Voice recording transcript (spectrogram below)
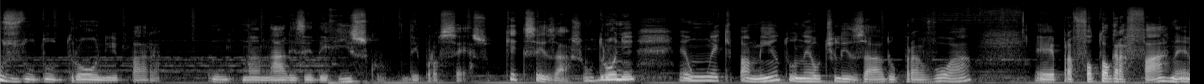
uso do drone para uma análise de risco de processo. O que, que vocês acham? O drone é um equipamento né, utilizado para voar, é, para fotografar, né,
